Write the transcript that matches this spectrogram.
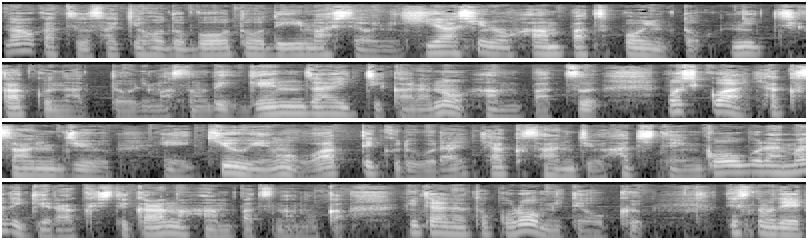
なおかつ先ほど冒頭で言いましたように、日足の反発ポイントに近くなっておりますので、現在地からの反発、もしくは139円を割ってくるぐらい、138.5ぐらいまで下落してからの反発なのか、みたいなところを見ておく。ですので、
